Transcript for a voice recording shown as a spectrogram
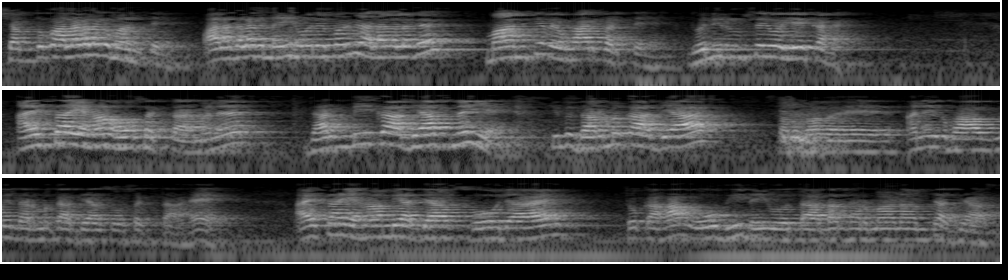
शब्द को अलग अलग मानते हैं। अलग अलग नहीं होने पर भी अलग अलग मान के व्यवहार करते हैं। ध्वनि रूप से वो एक है। ऐसा यहाँ हो सकता है। मैंने धर्मी का अभ्यास नहीं है, किंतु धर्म का अध्यास संभव है। अनेक भाव में धर्म का अध्यास हो सकता है। ऐसा यहाँ भी अध्यास हो जाए तो कहा, वो भी नहीं होता था धर्माणाम से अध्यास।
